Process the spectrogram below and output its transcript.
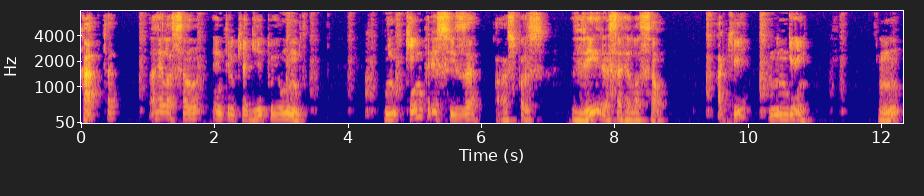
capta a relação entre o que é dito e o mundo. Quem precisa, aspas, ver essa relação. Aqui, ninguém. Hum?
